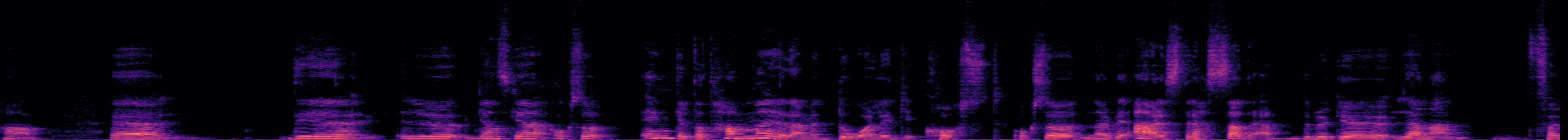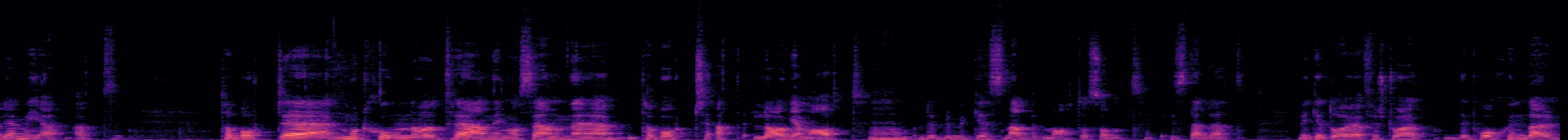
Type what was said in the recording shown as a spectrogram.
Ha. Eh, det är ju ganska också enkelt att hamna i det där med dålig kost också när vi är stressade. Det brukar ju gärna följa med att ta bort eh, motion och träning och sen eh, ta bort att laga mat. Och det blir mycket snabbmat och sånt istället. Vilket då jag förstår att det påskyndar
